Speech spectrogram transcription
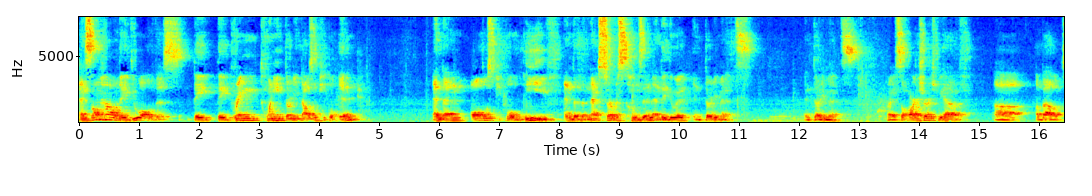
And somehow they do all of this. They, they bring 20, 30,000 people in, and then all those people leave, and then the next service comes in, and they do it in 30 minutes. In 30 minutes. Right? So our church, we have uh, about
